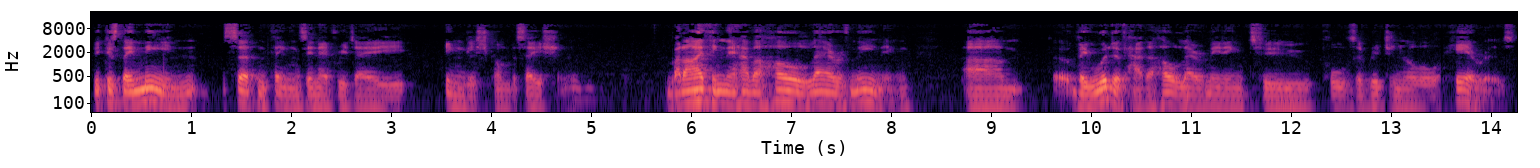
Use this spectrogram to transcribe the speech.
because they mean certain things in everyday English conversation. Mm. But I think they have a whole layer of meaning. Um, they would have had a whole layer of meaning to Paul's original hearers,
